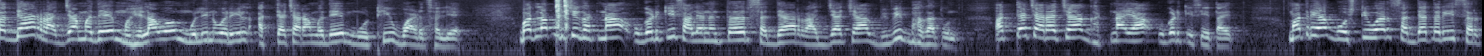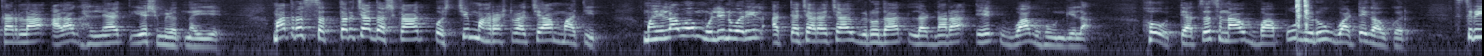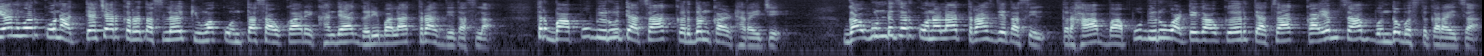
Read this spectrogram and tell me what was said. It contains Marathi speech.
सध्या राज्यामध्ये महिला व मुलींवरील अत्याचारामध्ये मोठी वाढ झाली आहे. बदलापूरची घटना उघडकीस आल्यानंतर सध्या राज्याच्या विविध भागातून अत्याचाराच्या घटना या उघडकीस येत आहेत. मात्र या गोष्टीवर सध्या तरी सरकारला आळा घालण्यात यश मिळत नाहीये. मात्र सत्तरच्या दशकात पश्चिम महाराष्ट्राच्या मातीत महिला व मुलींवरील अत्याचाराच्या विरोधात लढणारा एक वाघ होऊन गेला. हो त्याचंच नाव बापू विरू वाटेगावकर. स्त्रियांवर कोण अत्याचार करत असलं किंवा कोणता सावकार एखाद्या गरीबाला त्रास देत असला तर बापू बिरू त्याचा कर्दनकाळ ठरायचे. गावगुंड जर कोणाला त्रास देत असेल तर हा बापू बिरू वाटेगावकर त्याचा कायमचा बंदोबस्त करायचा.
